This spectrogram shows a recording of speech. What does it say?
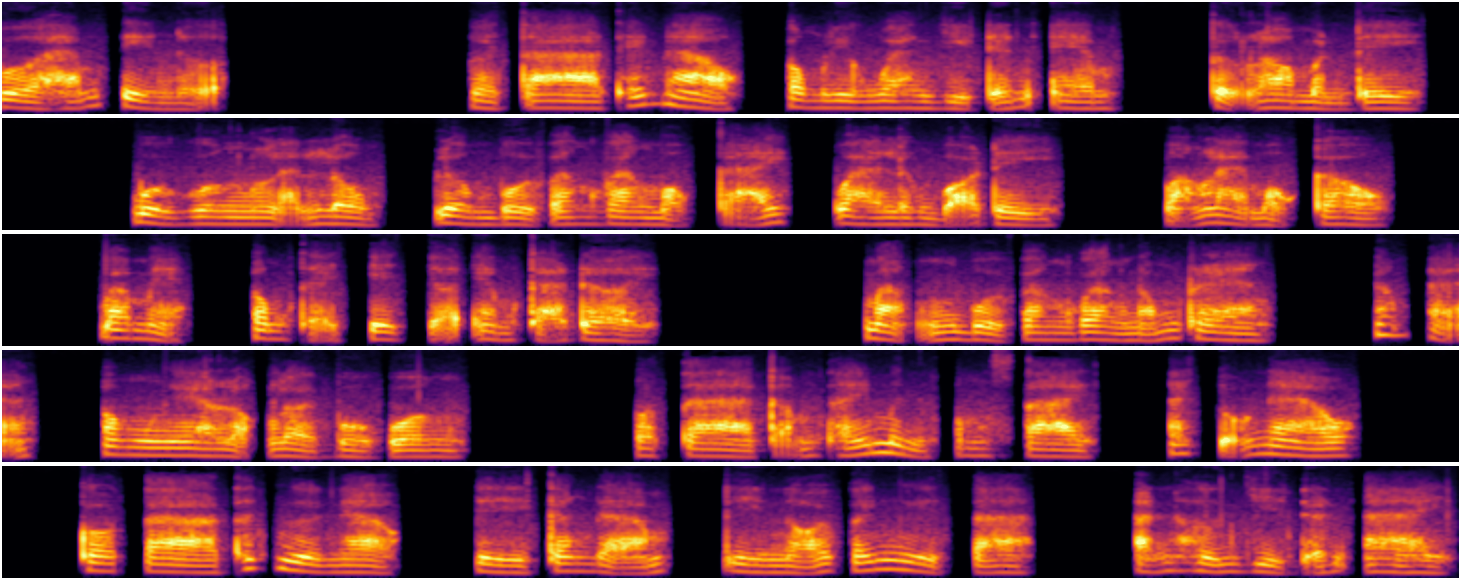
vừa hám tiền nữa. Người ta thế nào không liên quan gì đến em, tự lo mình đi. Bùi quân lạnh lùng lườm bùi văn văn một cái, quay lưng bỏ đi, quẳng lại một câu. Ba mẹ không thể che chở em cả đời. Mặt bùi văn văn nóng ràng, các bạn không nghe lọt lời bùi quân. Cô ta cảm thấy mình không sai, ở chỗ nào. Cô ta thích người nào thì can đảm đi nói với người ta, ảnh hưởng gì đến ai.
